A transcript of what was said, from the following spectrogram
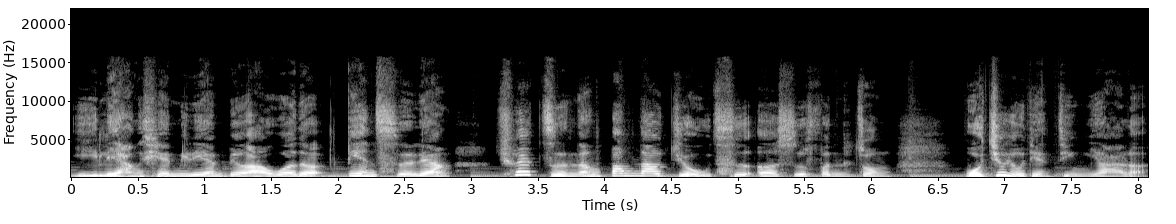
以两千 mAh 的电池量，却只能泵到九次，二十分钟，我就有点惊讶了。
